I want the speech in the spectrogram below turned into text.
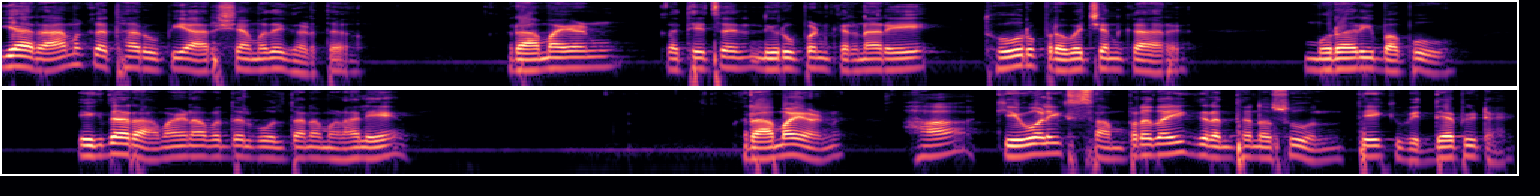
या रामकथारूपी आरशामध्ये घडतं. रामायण कथेचं निरूपण करणारे थोर प्रवचनकार मुरारी बापू एकदा रामायणाबद्दल बोलताना म्हणाले रामायण हा केवळ एक सांप्रदायिक ग्रंथ नसून ते एक विद्यापीठ आहे.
